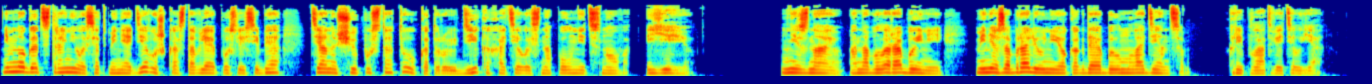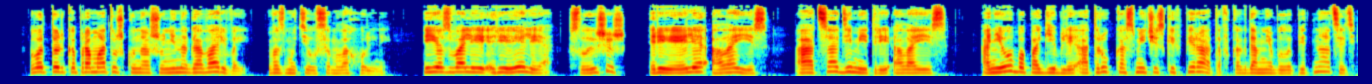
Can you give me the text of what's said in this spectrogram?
Немного отстранилась от меня девушка, оставляя после себя тянущую пустоту, которую дико хотелось наполнить снова, ею. «Не знаю, она была рабыней. Меня забрали у нее, когда я был младенцем», — хрипло ответил я. «Вот только про матушку нашу не наговаривай», — возмутился Малахольный. Ее звали Риэлия, слышишь? Риэлия Алаис, а отца Дмитрий Алаис. Они оба погибли от рук космических пиратов, когда мне было 15,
